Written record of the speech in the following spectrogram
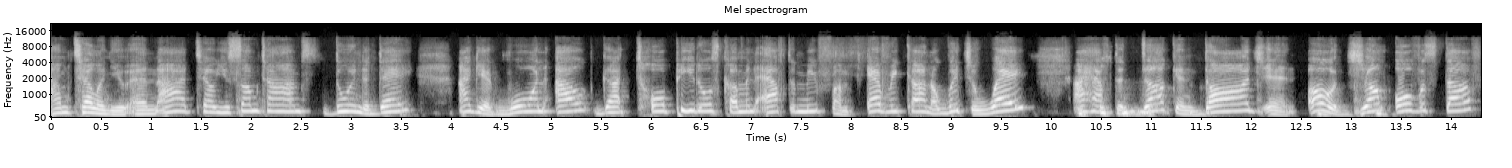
I'm telling you, and I tell you, sometimes during the day, I get worn out, got torpedoes coming after me from every kind of which way. I have to duck and dodge and oh, jump over stuff.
